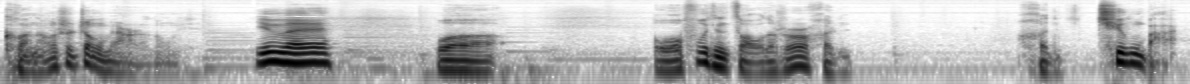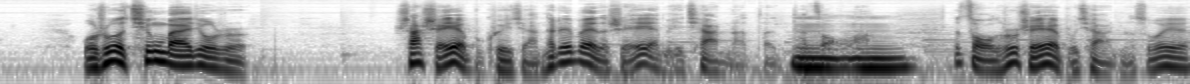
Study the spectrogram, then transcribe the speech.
可能是正面的东西，因为我我父亲走的时候很很清白。我说的清白就是，杀谁也不亏欠，他这辈子谁也没欠着，他他走了。嗯他走的时候谁也不欠着，所以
